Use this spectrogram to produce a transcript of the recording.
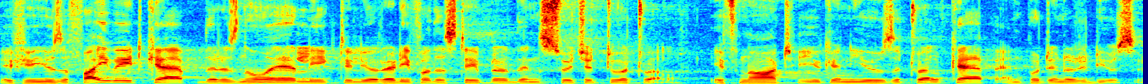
If you use a 5-8 cap, there is no air leak till you're ready for the stapler, then switch it to a 12. If not, you can use a 12 cap and put in a reducer.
